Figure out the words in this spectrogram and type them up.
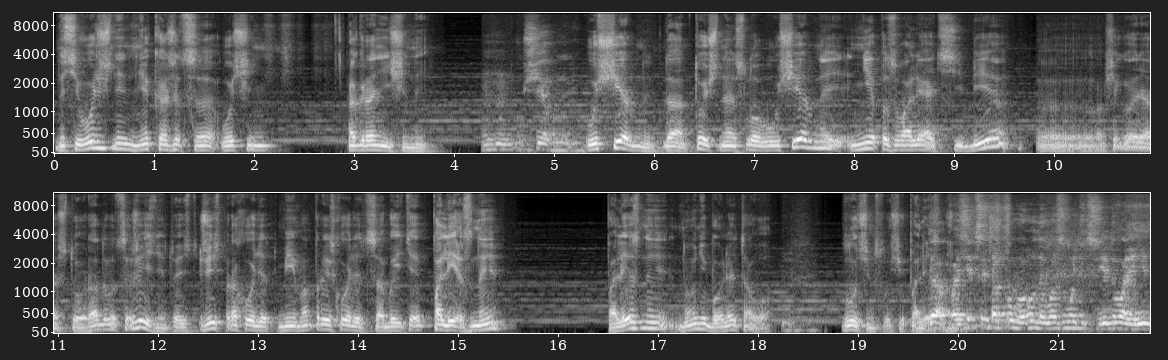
на сегодняшний день, мне кажется, очень ограниченной. Угу, ущербный. Ущербный, да, точное слово ущербный, не позволять себе, э, вообще говоря, что радоваться жизни. То есть жизнь проходит мимо, происходят события полезные, полезные, но не более того. В лучшем случае полезные. Да, позиции такого рода возводятся едва ли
